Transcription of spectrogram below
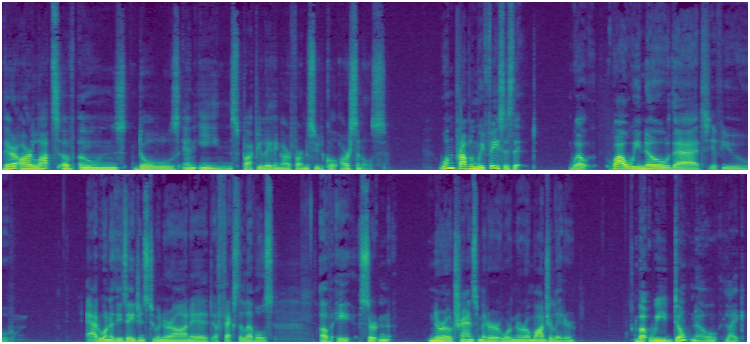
There are lots of ons, doles, and enes populating our pharmaceutical arsenals. One problem we face is that, well, while we know that if you add one of these agents to a neuron, it affects the levels of a certain neurotransmitter or neuromodulator, but we don't know, like,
